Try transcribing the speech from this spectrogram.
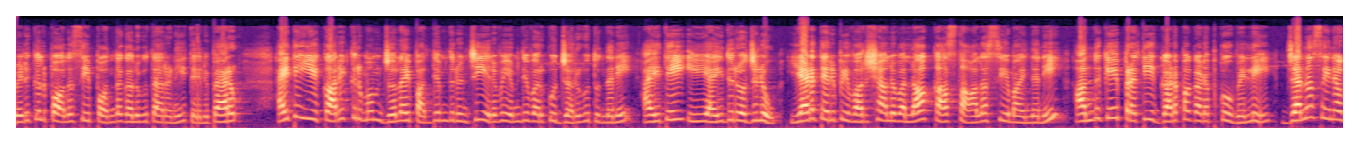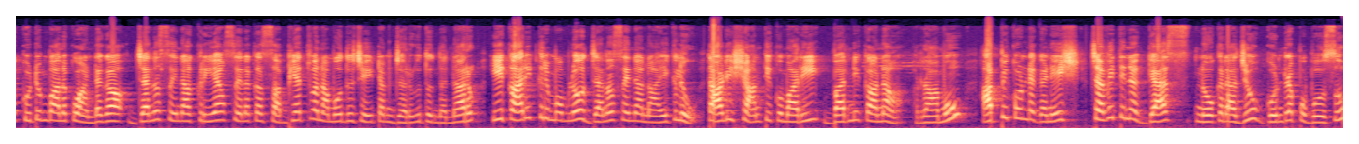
మెడికల్ పాలసీ పొందగలుగుతారని తెలిపారు. అయితే ఈ కార్యక్రమం జూలై పద్దెనిమిది నుంచి ఇరవై ఎనిమిది వరకు జరుగుతుందని అయితే ఈ ఐదు రోజులు ఎడతెరిపి వర్షాల వల్ల కాస్త ఆలస్యమైందని అందుకే ప్రతి గడప గడపకు వెళ్ళి జనసేన కుటుంబాలకు అండగా జనసేన క్రియాశీలక సభ్యత్వ నమోదు చేయటం జరుగుతుందన్నారు. ఈ కార్యక్రమంలో జనసేన నాయకులు తాడి శాంతికుమారి బర్నికాన రాము అప్పికొండ గణేష్ చవితిన గ్యాస్ నోకరాజు గుండ్రపు బోసు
